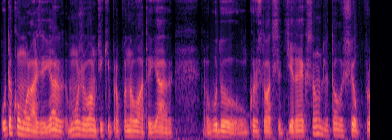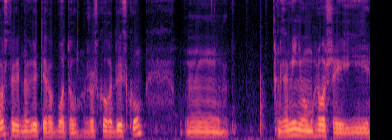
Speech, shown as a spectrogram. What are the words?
у такому разі я можу вам тільки пропонувати. Я буду користуватися T-Rex для того, щоб просто відновити роботу жорсткого диску за мінімум грошей і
